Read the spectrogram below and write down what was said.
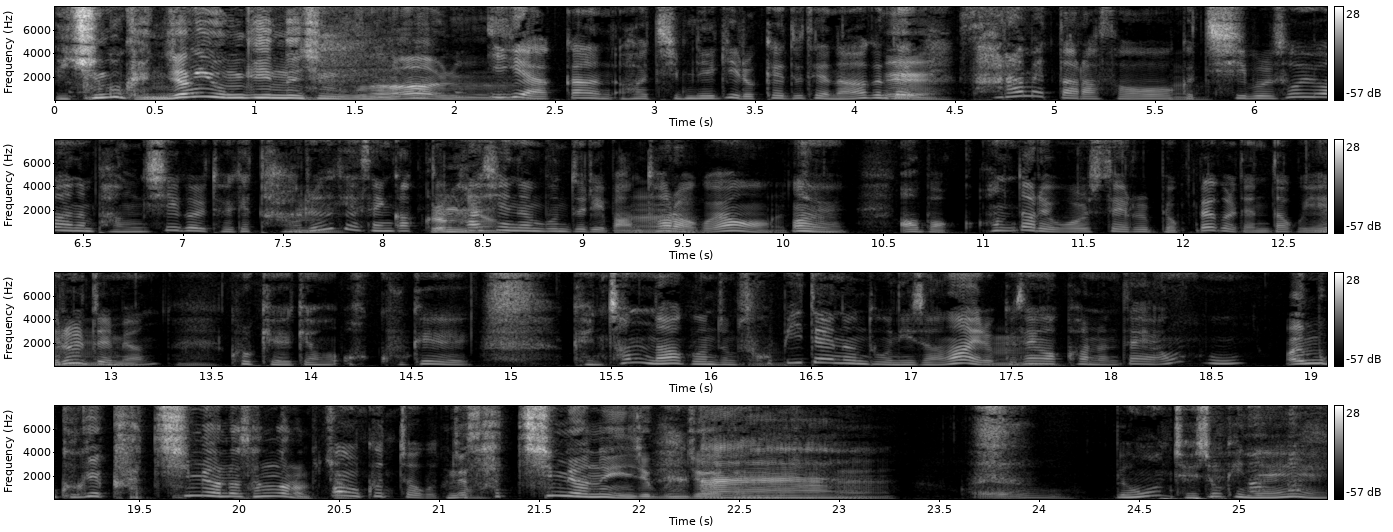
이 친구 굉장히 용기 있는 친구구나. 이러면. 이게 약간 아, 집 얘기 이렇게 해도 되나? 근데 네. 사람에 따라서 그 네. 집을 소유하는 방식을 되게 다르게 음. 생각을 하시는 분들이 많더라고요. 네. 네. 아막 한 달에 월세를 몇 백을 낸다고 예를 음. 들면 음. 그렇게 얘기하면 어, 그게 괜찮나? 그건 좀 소비되는 돈이잖아. 이렇게 음. 생각하는데 어, 어. 아니 뭐 그게 가치면은 상관없죠. 어, 그쵸, 그쵸. 근데 사치면은 이제 문제가 아. 되는 거죠. 네. 명언 제적이네.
